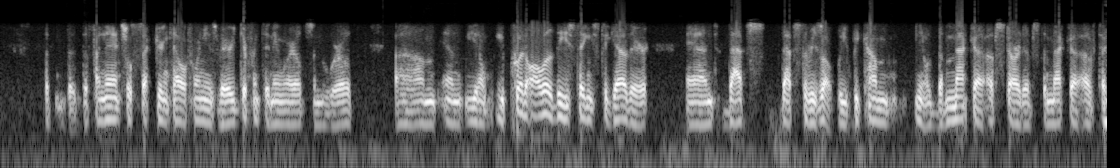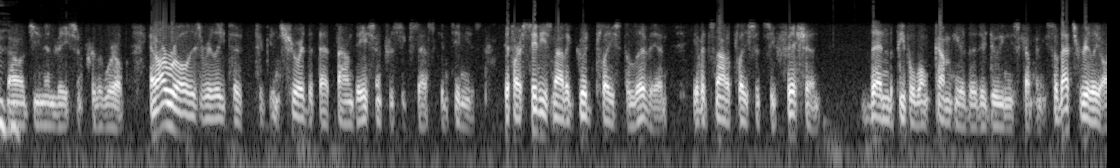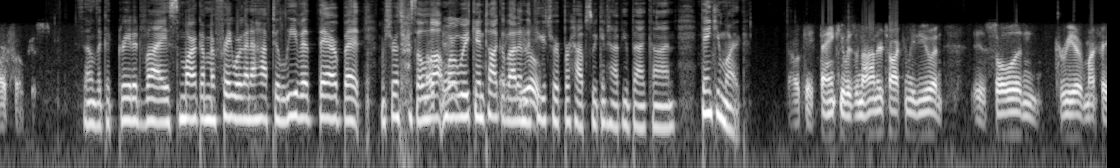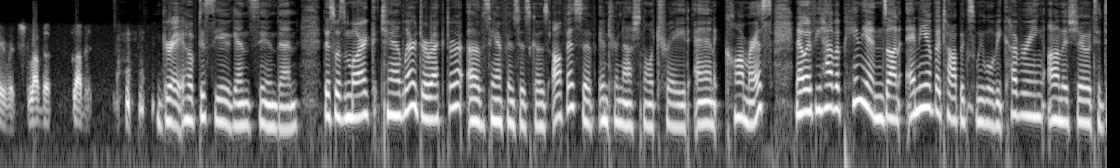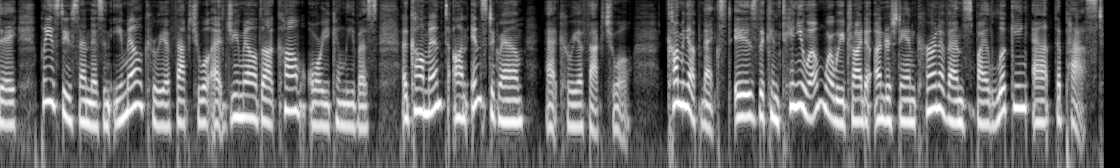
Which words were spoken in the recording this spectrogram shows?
the, the, the financial sector in California is very different than anywhere else in the world. Um, and you know, you put all of these things together, and that's that's the result. We've become you know the mecca of startups, the mecca of mm-hmm. technology mm-hmm. and innovation for the world. And our role is really to, to ensure that that foundation for success continues. If our city is not a good place to live in, if it's not a place that's efficient, then the people won't come here that are doing these companies. So that's really our focus. Sounds like a great advice. Mark, I'm afraid we're going to have to leave it there, but I'm sure there's a okay. lot more we can talk thank about you. in the future. Perhaps we can have you back on. Thank you, Mark. Okay, thank you. It was an honor talking with you, and Seoul and Korea are my favorites. Love it. Love it. Great. Hope to see you again soon then. This was Mark Chandler, Director of San Francisco's Office of International Trade and Commerce. Now, if you have opinions on any of the topics we will be covering on the show today, please do send us an email, koreafactual at gmail.com, or you can leave us a comment on Instagram at koreafactual. Coming up next is the continuum where we try to understand current events by looking at the past.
